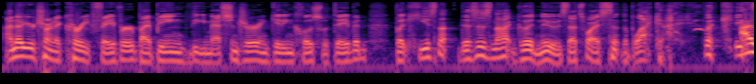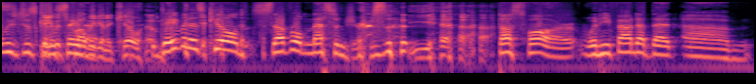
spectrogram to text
I know you're trying to curry favor by being the messenger and getting close with David, but he's not, this is not good news. That's why I sent the black guy. like, I was just going to say probably going to kill him. David has killed several messengers yeah. thus far. When he found out that um,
